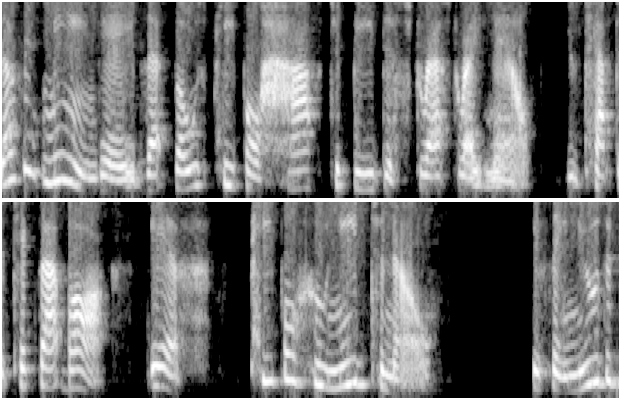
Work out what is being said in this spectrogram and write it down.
Doesn't mean, Gabe, that those people have to be distressed right now. You have to tick that box. If people who need to know, if they knew the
